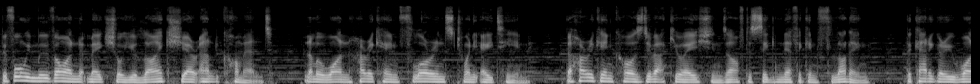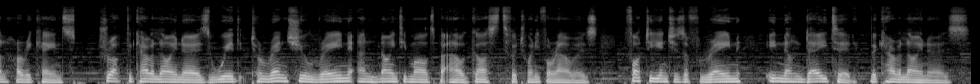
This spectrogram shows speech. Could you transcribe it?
Before we move on, make sure you like, share, and comment. Number 1 Hurricane Florence 2018. The hurricane caused evacuations after significant flooding. The Category 1 hurricane struck the Carolinas with torrential rain and 90 miles per hour gusts for 24 hours. 40 inches of rain inundated the Carolinas.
